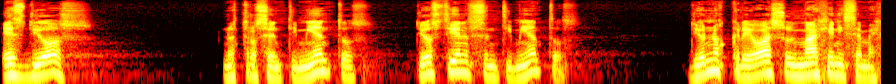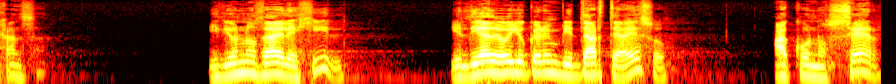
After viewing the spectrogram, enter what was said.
Es Dios, nuestros sentimientos. Dios tiene sentimientos. Dios nos creó a su imagen y semejanza. Y Dios nos da a elegir. Y el día de hoy yo quiero invitarte a eso, a conocer,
